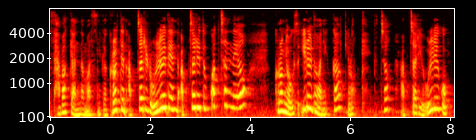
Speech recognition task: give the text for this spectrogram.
4밖에 안 남았으니까 그럴 땐 앞자리를 올려야 되는데 앞자리도 꽉 찼네요. 그럼 여기서 1을 더하니까 이렇게 그쵸? 앞자리 올리고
